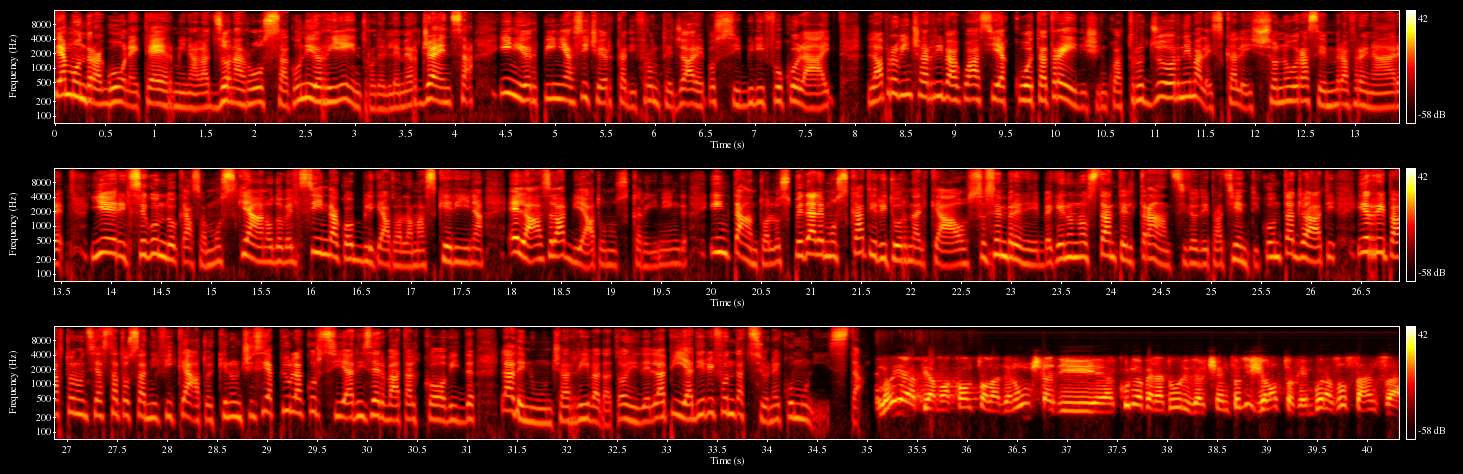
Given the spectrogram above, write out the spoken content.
Se a Mondragone termina la zona rossa con il rientro dell'emergenza, in Irpinia si cerca di fronteggiare possibili focolai. La provincia arriva quasi a quota 13 in quattro giorni, ma l'escalation ora sembra frenare. Ieri il secondo caso a Moschiano, dove il sindaco ha obbligato alla mascherina e l'ASL ha avviato uno screening. Intanto all'ospedale Moscati ritorna il caos. Sembrerebbe che nonostante il transito dei pazienti contagiati, il riparto non sia stato sanificato e che non ci sia più la corsia sia riservata al Covid. La denuncia arriva da Toni della Pia di Rifondazione Comunista. Noi abbiamo accolto la denuncia di alcuni operatori del 118 che in buona sostanza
